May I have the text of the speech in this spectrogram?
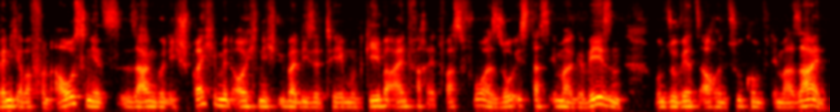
Wenn ich aber von außen jetzt sagen würde, ich spreche mit euch nicht über diese Themen und gebe einfach etwas vor, so ist das immer gewesen und so wird es auch in Zukunft immer sein,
